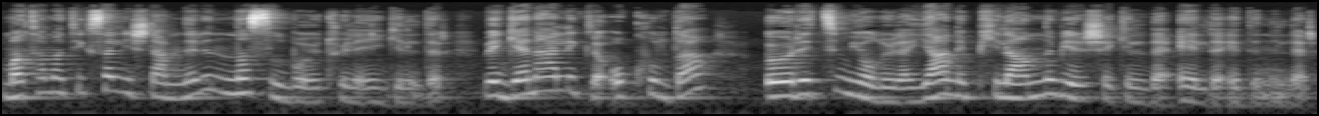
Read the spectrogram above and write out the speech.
matematiksel işlemlerin nasıl boyutuyla ilgilidir ve genellikle okulda öğretim yoluyla yani planlı bir şekilde elde edinilir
